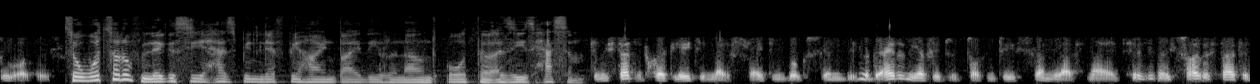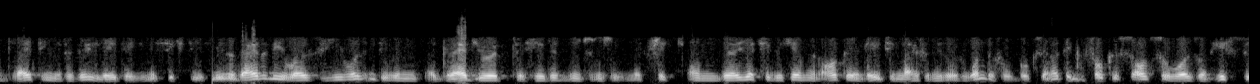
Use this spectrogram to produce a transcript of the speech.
two authors. So, what sort of legacy has been left behind by the renowned author Aziz Hassim? So he started quite late in life writing books, and you know the irony of it was talking to his son last night. Says you know his father started writing at a very late age, in his sixties. You know the irony was he wasn't even a graduate. He didn't finish his matric, and uh, yet he became an author late in life, and he wrote wonderful books. And I think the focus also was on history the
